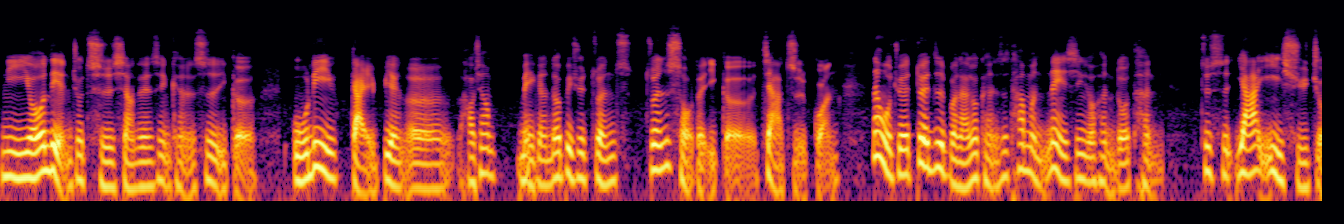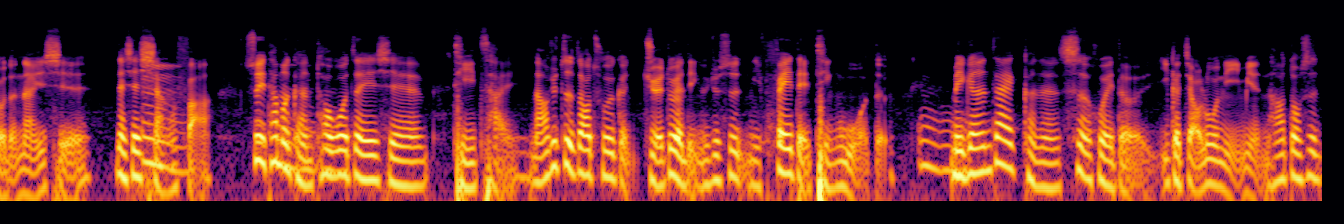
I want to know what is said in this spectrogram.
你有脸就吃香这件事情，可能是一个无力改变，而好像每个人都必须遵遵守的一个价值观。那我觉得对日本来说，可能是他们内心有很多很。就是压抑许久的那一些那些想法，所以他们可能透过这一些题材，然后去制造出一个绝对的领域，就是你非得听我的。嗯，每个人在可能社会的一个角落里面，然后都是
